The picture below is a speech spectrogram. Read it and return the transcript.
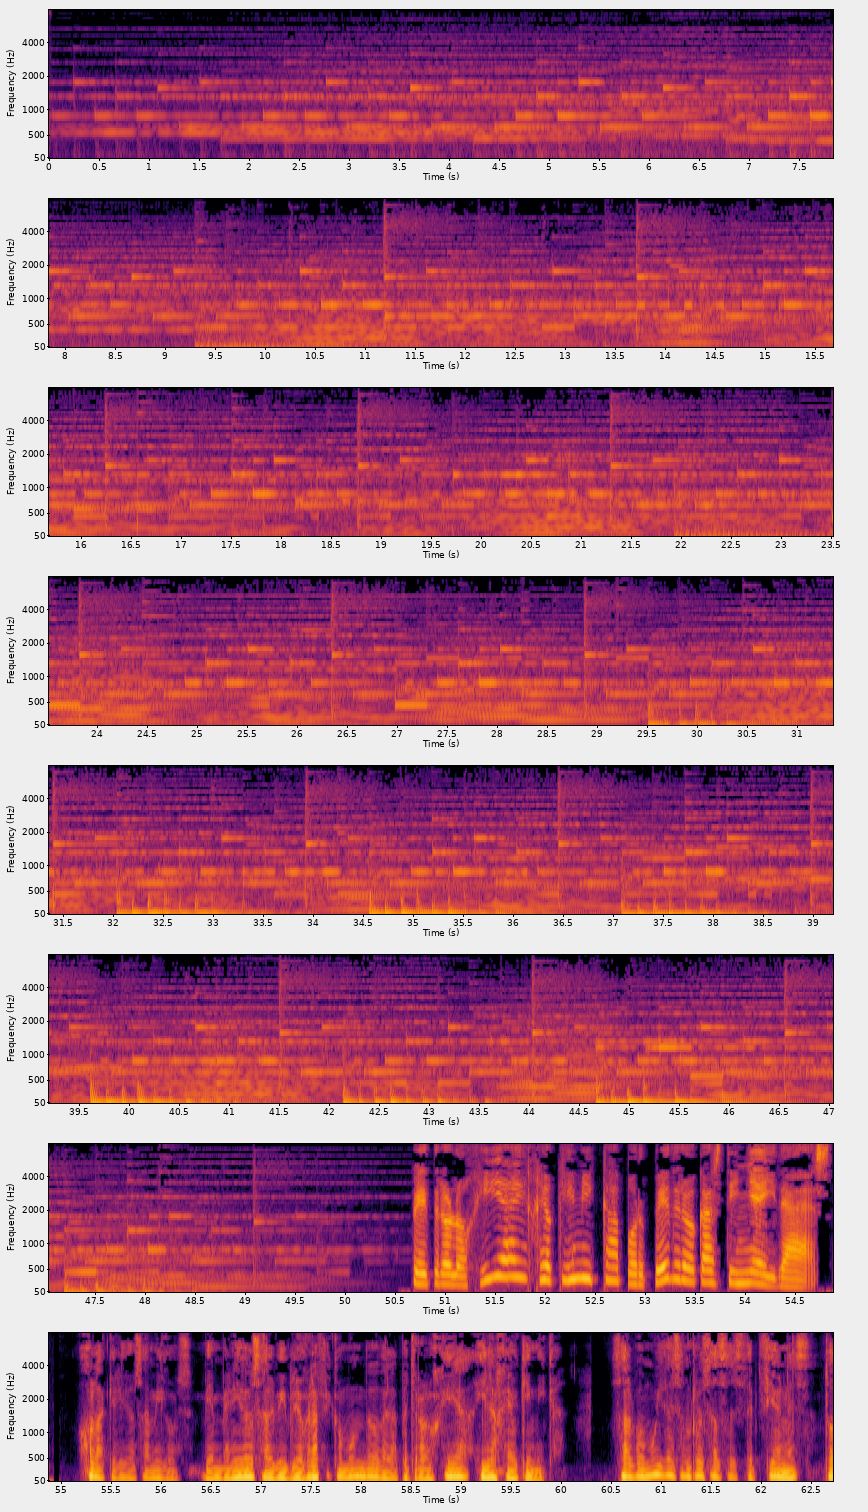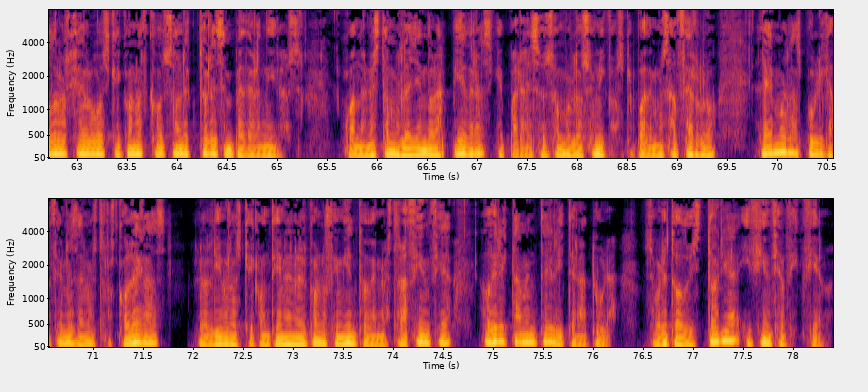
Petrología y Geoquímica por Pedro Castiñeiras. Hola queridos amigos, bienvenidos al bibliográfico mundo de la petrología y la geoquímica. Salvo muy deshonrosas excepciones, todos los geólogos que conozco son lectores empedernidos. Cuando no estamos leyendo las piedras, que para eso somos los únicos que podemos hacerlo, leemos las publicaciones de nuestros colegas, los libros que contienen el conocimiento de nuestra ciencia o directamente literatura, sobre todo historia y ciencia ficción.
